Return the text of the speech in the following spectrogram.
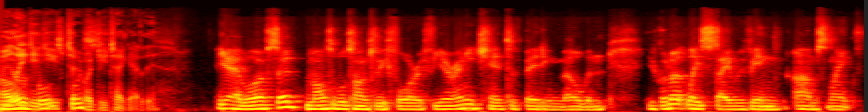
Ollie, other did thoughts, you t- what do you take out of this? Yeah, well, I've said multiple times before if you're any chance of beating Melbourne, you've got to at least stay within arm's length,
